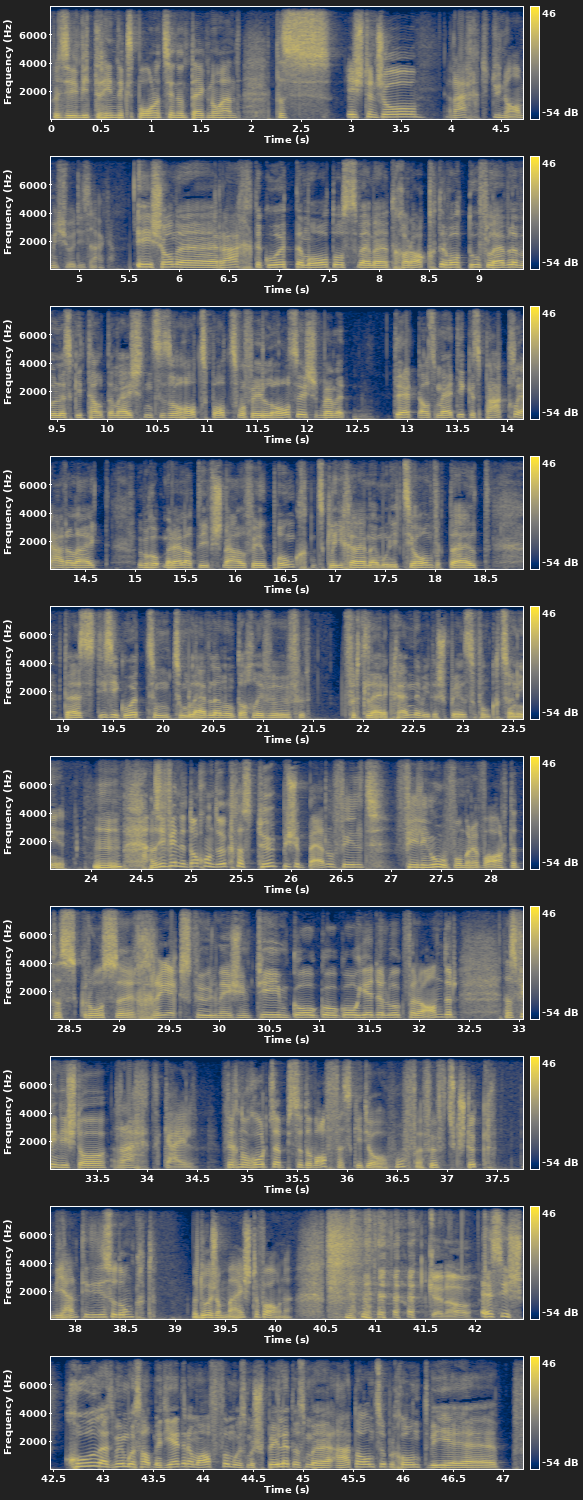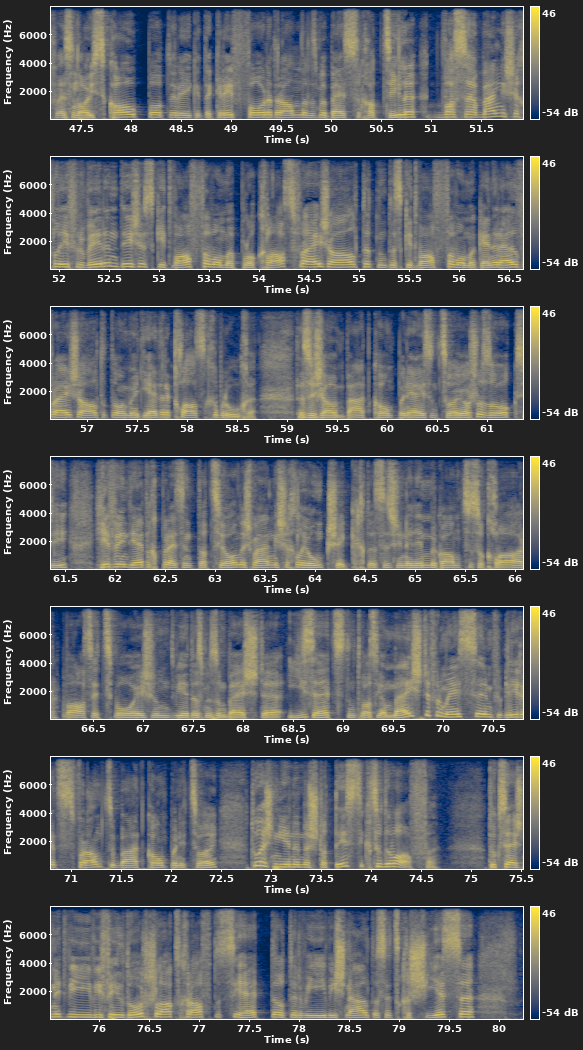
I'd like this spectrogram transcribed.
weil sie weiter hinten gespawnt sind und den genommen haben. Das ist dann schon recht dynamisch, würde ich sagen. Ist schon ein recht guter Modus, wenn man den Charakter aufleveln will, weil es gibt halt meistens so Hotspots, wo viel los ist und wenn man dort als Medic ein Päckchen herlegt, bekommt man relativ schnell viele Punkte. Und das Gleiche, wenn man Munition verteilt. Das, die sind gut zum, zum Leveln und auch ein bisschen für, für für zu lernen kennen, wie das Spiel so funktioniert. Mhm. Also ich finde, da kommt wirklich das typische Battlefield-Feeling auf, wo man erwartet, das große Kriegsgefühl, man ist im Team, go, go, go, jeder schaut für den anderen. Das finde ich da recht geil. Vielleicht noch kurz etwas zu den Waffen. Es gibt ja Haufen, 50 Stück. Wie haben die die so dunkt? Du hast am meisten vorne. genau. Es ist cool, also man muss halt mit jeder Waffe muss man spielen, dass man Add-ons bekommt, wie äh, ein neues Scope oder irgendeinen Griff vorne dran, dass man besser kann zielen kann. Was manchmal ein bisschen verwirrend ist, es gibt Waffen, die man pro Klasse freischaltet und es gibt Waffen, die man generell freischaltet, die man mit jeder Klasse kann brauchen. Das ist auch im Bad Company 1 und 2 auch schon so gewesen. Hier finde ich einfach, die Präsentation ist manchmal ein bisschen ungeschickt. Es ist nicht immer ganz so klar, was jetzt wo ist und wie das man es am besten einsetzt. Und was ich am meisten vermisse, im Vergleich jetzt vor allem zu Bad Company 2, du hast nie eine Statistik zu den Waffen. Du siehst nicht, wie, wie viel Durchschlagskraft das sie hat oder wie, wie schnell das jetzt schießen kann.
